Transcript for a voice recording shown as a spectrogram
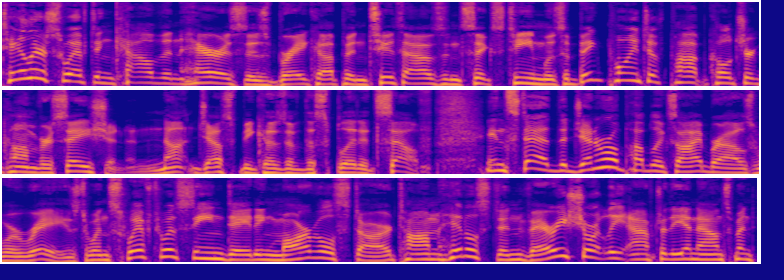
Taylor Swift and Calvin Harris's breakup in 2016 was a big point of pop culture conversation, and not just because of the split itself. Instead, the general public's eyebrows were raised when Swift was seen dating Marvel star Tom Hiddleston very shortly after the announcement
